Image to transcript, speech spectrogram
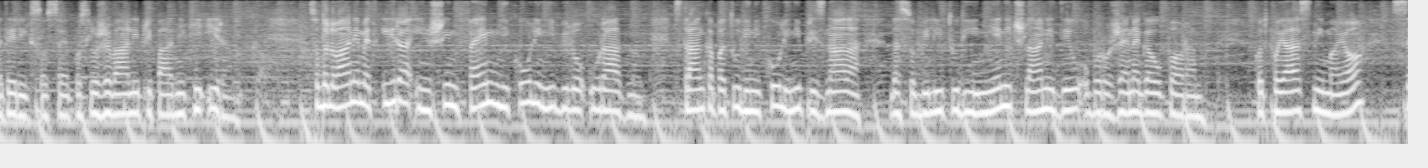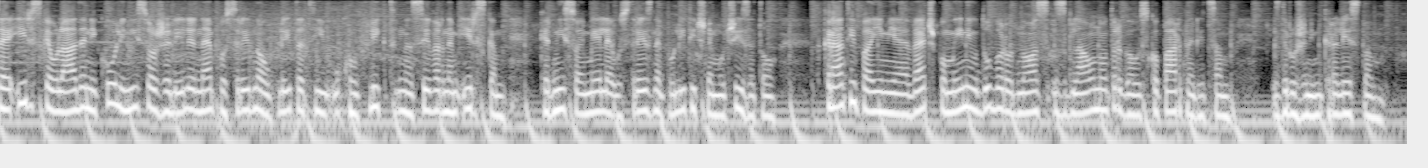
katerih so se posluževali pripadniki Ira. Sodelovanje med Ira in Sinn Fein nikoli ni bilo uradno, stranka pa tudi nikoli ni priznala, da so bili tudi njeni člani del oboroženega upora. Kot pojasnijo, se irske vlade nikoli niso želeli neposredno upletati v konflikt na Severnem Irskem, ker niso imele ustrezne politične moči za to. Hkrati pa jim je več pomenil dober odnos z glavno trgovsko partnerico, Združenim kraljestvom.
